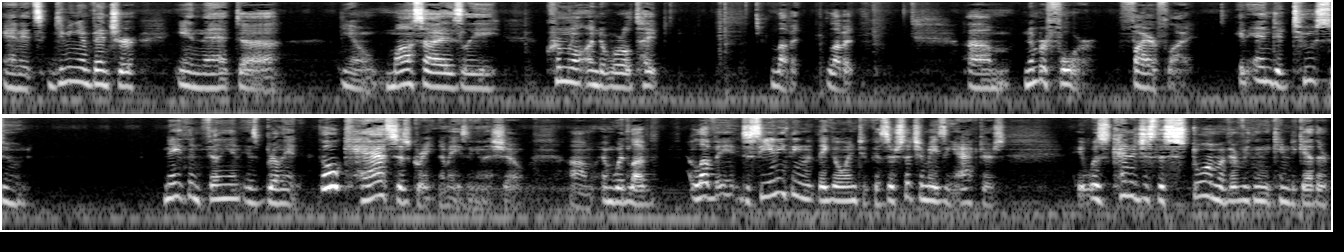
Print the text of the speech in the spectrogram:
And it's giving adventure in that, uh, you know, Mos Eisley, criminal underworld type. Love it. Love it. Um, number four, Firefly. It ended too soon. Nathan Fillion is brilliant. The whole cast is great and amazing in this show, um, and would love love to see anything that they go into because they're such amazing actors. It was kind of just the storm of everything that came together,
